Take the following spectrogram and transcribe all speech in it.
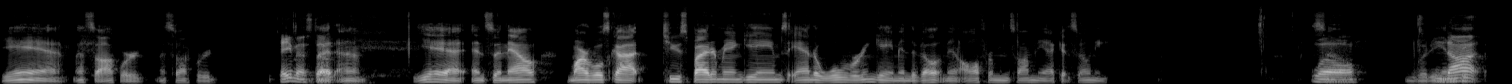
Yeah, that's awkward. That's awkward. they messed But up. um, yeah, and so now Marvel's got two Spider-Man games and a Wolverine game in development, all from Insomniac at Sony. So, well, what are you gonna not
